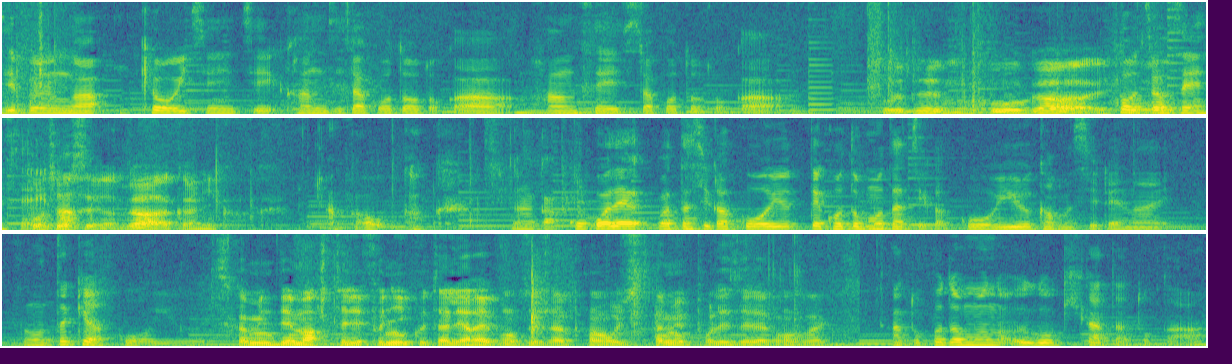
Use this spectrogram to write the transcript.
自分が今日一日感じたこととか反省したこととか.それで向こうが、えっと校長先生が。校長先生が赤に書く。赤を書く。なんかここで私がこう言って子供たちがこう言うかもしれない。その時はこういう。C'est comme une démarche téléphonique où t'as les réponses déjà préenregistrées, mais pour les élèves en vrai. あと子供の動き方とか。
